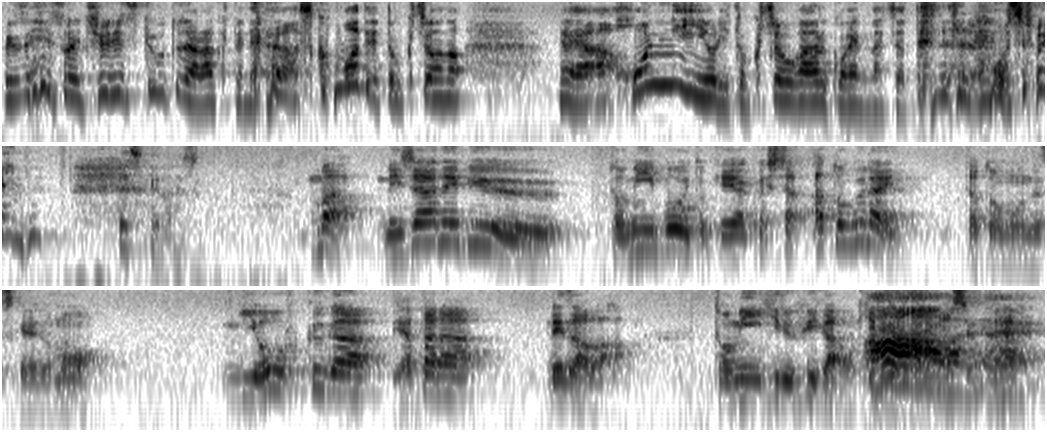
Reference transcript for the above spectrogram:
別にそれ中立ってことじゃなくてね あそこまで特徴のね、本人より特徴がある声になっちゃって 面白いんですけどね。まあメジャーデビュートミー・ボーイと契約した後ぐらいだと思うんですけれども洋服がやたらレザーはトミー・ヒルフィガーを着るようになりますよね。はい、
